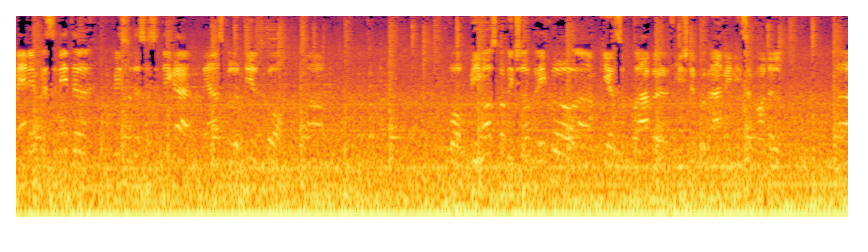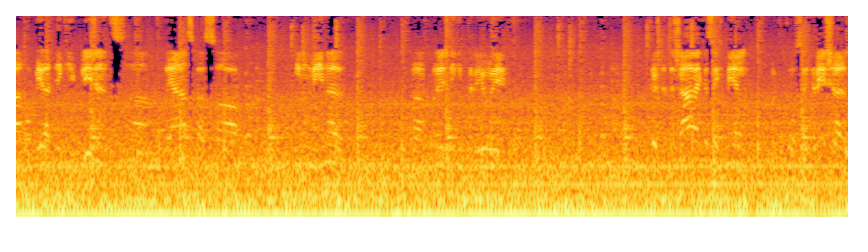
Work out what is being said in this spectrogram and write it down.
Mene je presenetil, v bistvu, da so se tega dejansko lotili tako um, Pinovsko, bi človek rekel, um, kjer so uporabljali različne programe in niso hodili um, obirati nekih bližnjic. Um, dejansko so jim omenili v prejšnjih intervjujih kakšne težave, ki so jih imeli, kako so jih rešili.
